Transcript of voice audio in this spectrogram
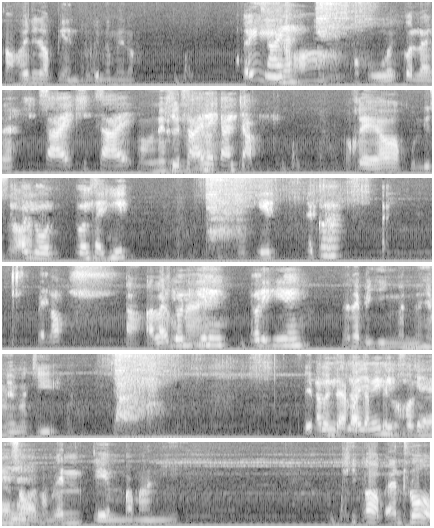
เอาเฮ้ยที่เราเปลี่ยนปืนทำไมเราเฮ้ยซ้ายนะโอ้โหกดอะไรนะ คลิกซ้ายคลิกซ้ายมันไม่คลิขึ้นกซ้ายในการจับโอเคก็ขอบคุณที่สอก็นโยนโยนใส่ฮิตฮิตแล้วก็เป็นล็อกอะอะไรแล้วขโยองนอีนากทียนึงโยนอีกทีนึงแล้วได้ไปยิงมันใช่ไหมเมื่อกี้จ้ะ เด็กเป็นแต่เราเขายัจะงไม่เป็มีนคนกุญแจนะ สอนผมเล่นเกมประมาณนี้ Pick up and throw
